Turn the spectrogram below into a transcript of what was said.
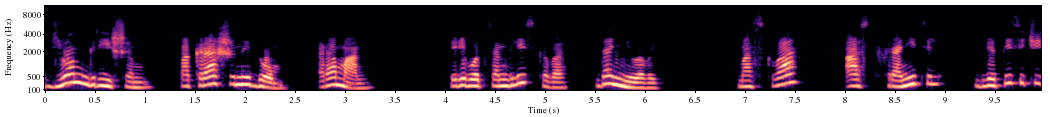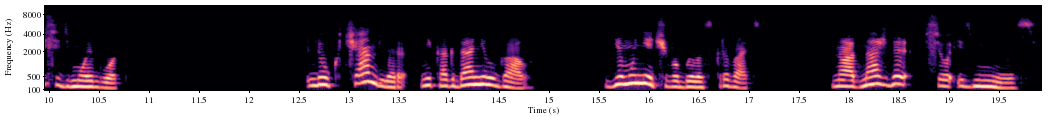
Джон Гришем. Покрашенный дом. Роман. Перевод с английского Даниловой. Москва. Аст-хранитель. 2007 год. Люк Чандлер никогда не лгал. Ему нечего было скрывать. Но однажды все изменилось.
